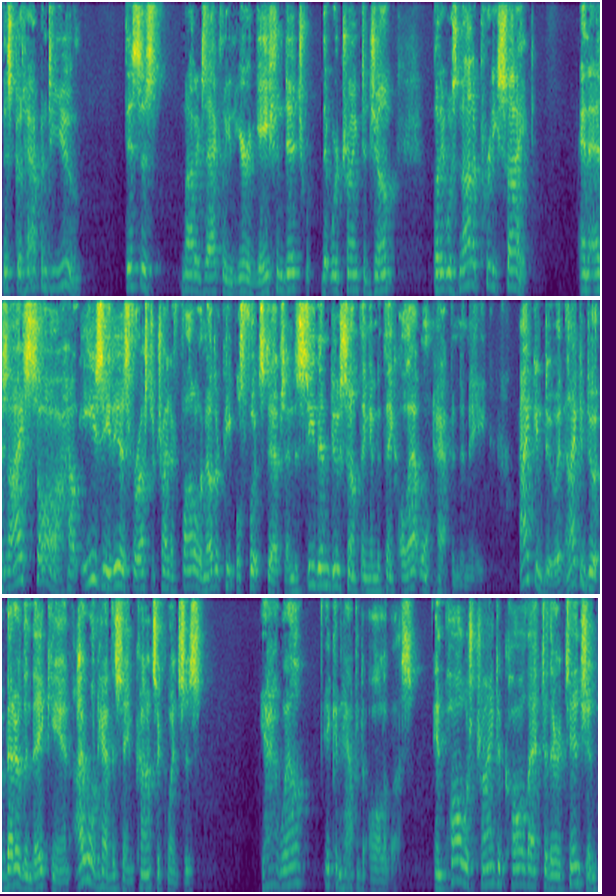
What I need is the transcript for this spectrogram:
This could happen to you. This is not exactly an irrigation ditch that we're trying to jump, but it was not a pretty sight. And as I saw how easy it is for us to try to follow in other people's footsteps and to see them do something and to think, oh, that won't happen to me. I can do it and I can do it better than they can. I won't have the same consequences. Yeah, well, it can happen to all of us. And Paul was trying to call that to their attention.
